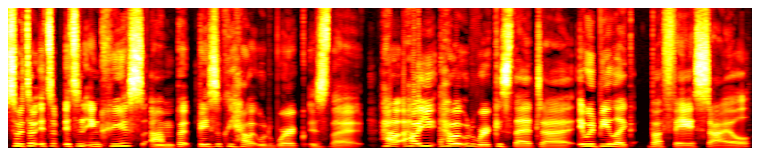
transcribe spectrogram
so it's a, it's a, it's an increase, um, but basically how it would work is that how how you how it would work is that uh, it would be like buffet style.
